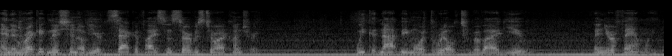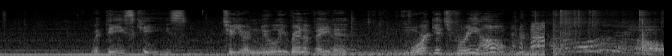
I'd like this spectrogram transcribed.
and in recognition of your sacrifice and service to our country, we could not be more thrilled to provide you and your family with these keys to your newly renovated mortgage-free home. Oh.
